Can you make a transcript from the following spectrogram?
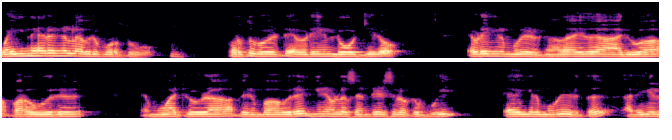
വൈകുന്നേരങ്ങളിൽ അവർ പുറത്തു പോകും. പുറത്തു പോയിട്ട് എവിടെയെങ്കിലും ലോഡ്ജിലോ എവിടെയെങ്കിലും മുറി എടുക്കും. അതായത് ആലുവ പറവൂര് മൂവാറ്റുപുഴ പെരുമ്പാവൂർ ഇങ്ങനെയുള്ള സെന്റേഴ്സിലൊക്കെ പോയി ഏതെങ്കിലും മുറി എടുത്ത് അല്ലെങ്കിൽ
